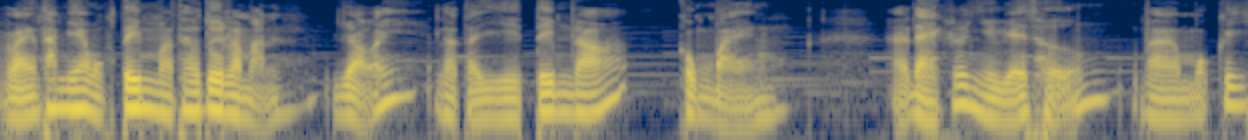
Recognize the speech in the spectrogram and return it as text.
Bạn tham gia một team mà theo tôi là mạnh giỏi là tại vì team đó cùng bạn đạt rất nhiều giải thưởng và một cái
